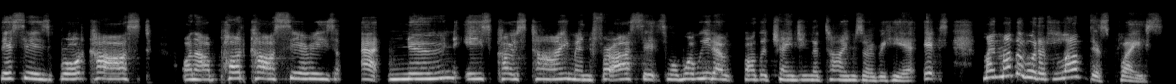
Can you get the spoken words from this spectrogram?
this is broadcast on our podcast series at noon East Coast time. And for us, it's well, well, we don't bother changing the times over here. It's my mother would have loved this place.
